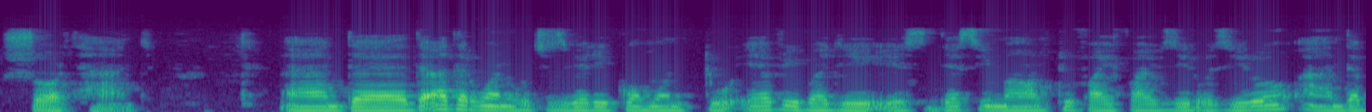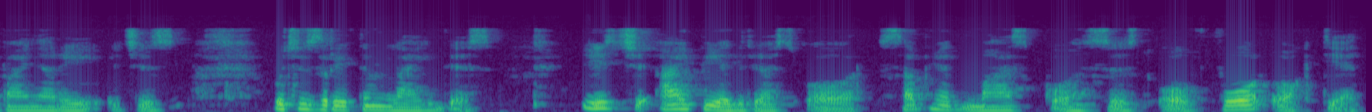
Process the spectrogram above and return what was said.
shorthand and uh, the other one which is very common to everybody is decimal 25500 and the binary which is which is written like this. Each ip address or subnet mask consists of four octet.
